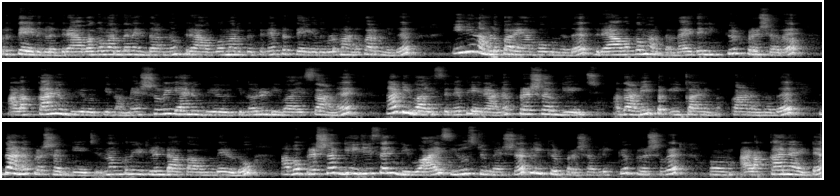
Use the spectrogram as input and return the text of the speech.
പ്രത്യേകതകൾ ദ്രാവകമർദ്ദം എന്താണെന്നും ദ്രാവകമർദ്ദത്തിന്റെ പ്രത്യേകതകളുമാണ് പറഞ്ഞത്. ഇനി നമ്മൾ പറയാൻ പോകുന്നത് ദ്രാവകമർദ്ദം അതായത് ലിക്വിഡ് പ്രഷർ അളക്കാൻ ഉപയോഗിക്കുന്ന മെഷർ ചെയ്യാൻ ഉപയോഗിക്കുന്ന ഒരു ഡിവൈസാണ് ആ ഡിവൈസിന്റെ പേരാണ് പ്രഷർ ഗേജ് അതാണ് ഈ കാണുന്നത്. ഇതാണ് പ്രഷർ ഗേജ് നമുക്ക് വീട്ടിലുണ്ടാക്കാവുന്നതേ ഉള്ളൂ. അപ്പോൾ pressure gauge is an device use to measure liquid pressure liquid pressure അളക്കാനായിട്ട്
